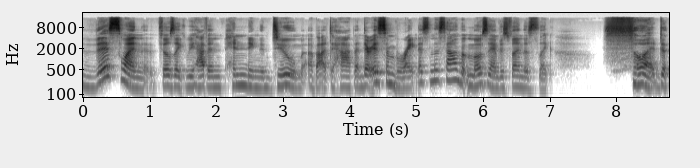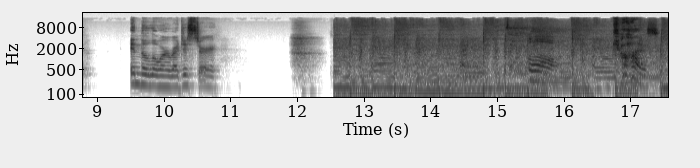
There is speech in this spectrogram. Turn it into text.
This one feels like we have impending doom about to happen. There is some brightness in the sound, but mostly I'm just feeling this like thud in the lower register. oh, gosh.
